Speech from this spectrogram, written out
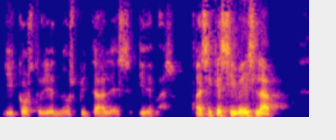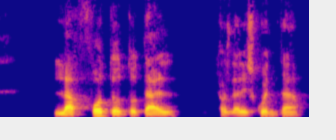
y construyendo hospitales y demás. Así que si veis la, la foto total, os daréis cuenta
